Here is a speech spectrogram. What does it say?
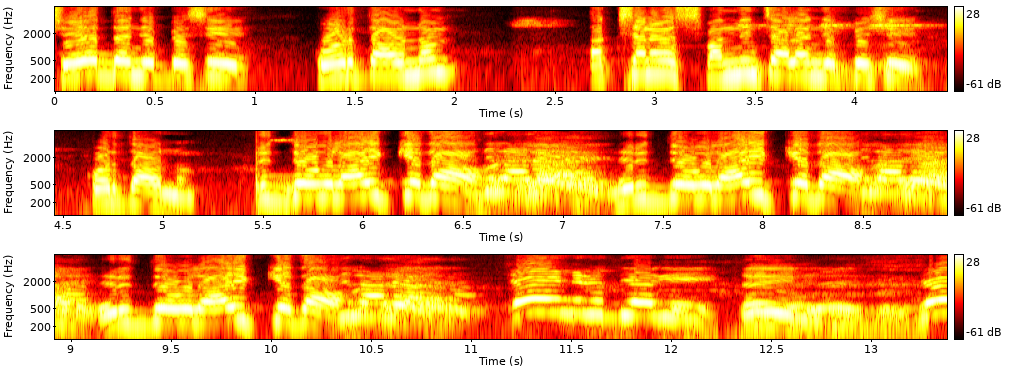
చేయొద్దని చెప్పేసి కోరుతా ఉన్నాం. తక్షణమే స్పందించాలని చెప్పేసి కోరుతా ఉన్నాం. నిరుద్యోగుల ఐక్యత నిరుద్యోగుల ఐక్యత నిరుద్యోగుల ఐక్యత. జై నిరుద్యోగి. జై జై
